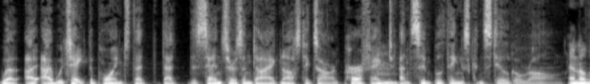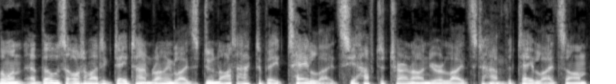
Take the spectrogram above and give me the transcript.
well, I, I would take the point that that the sensors and diagnostics aren't perfect, and simple things can still go wrong. Another one, uh, those automatic daytime running lights do not activate tail lights. You have to turn on your lights to have Hmm. the tail lights on.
